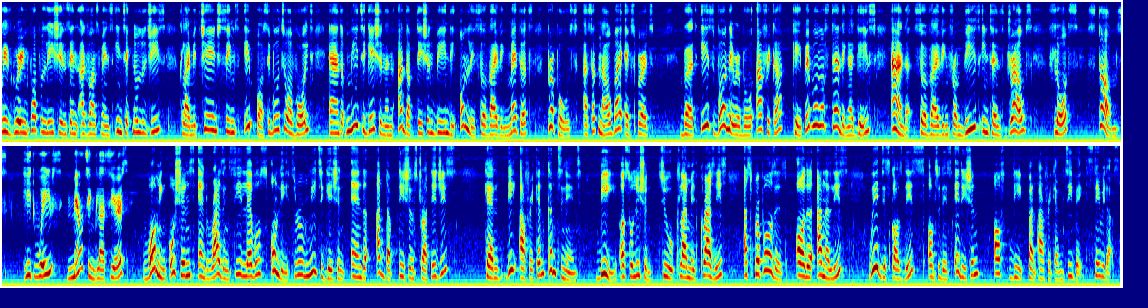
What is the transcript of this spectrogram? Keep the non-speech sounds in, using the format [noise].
With growing populations and advancements in technologies, climate change seems impossible to avoid and mitigation and adaptation being the only surviving methods proposed as at now by experts. But is vulnerable Africa capable of standing against and surviving from these intense droughts, floods, storms, heat waves, melting glaciers, warming oceans and rising sea levels only through mitigation and adaptation strategies? Can the African continent be a solution to climate crisis as proposes other analysts? We discuss this on today's edition of the Pan-African Debate. Stay with us.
